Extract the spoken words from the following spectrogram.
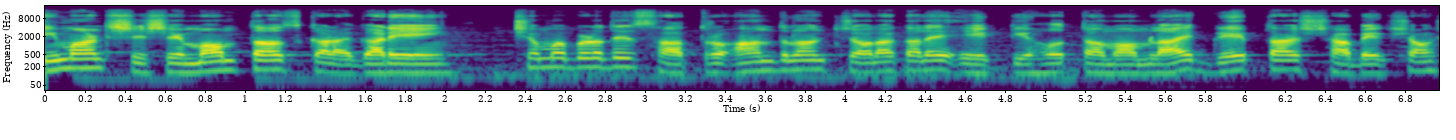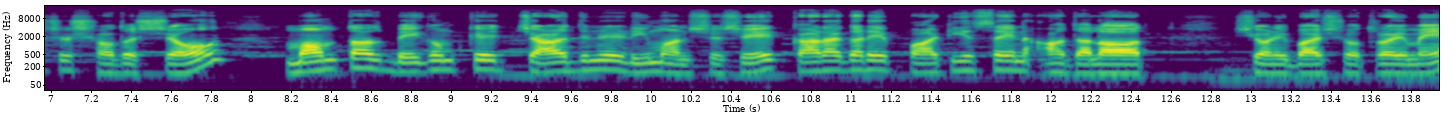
রিমান্ড শেষে মমতাজ কারাগারে। সমবিরোধী ছাত্র আন্দোলন চলাকালে একটি হত্যা মামলায় গ্রেপ্তার সাবেক সংসদ সদস্য মমতাজ বেগমকে চার দিনের রিমান্ড শেষে কারাগারে পাঠিয়েছেন আদালত। শনিবার সতেরোই মে,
